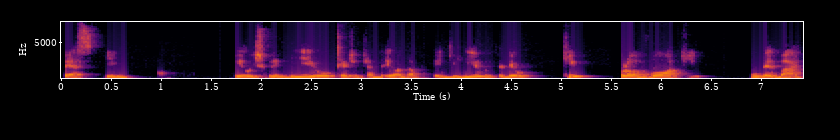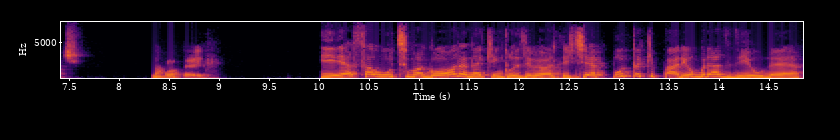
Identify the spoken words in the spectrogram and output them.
peças que eu escrevi ou que a gente eu adaptei de livro, entendeu? Que provoque um debate na plateia. E essa última agora, né, que inclusive eu assisti, é Puta que Pariu Brasil, né?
